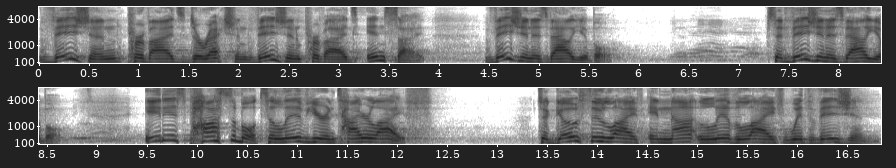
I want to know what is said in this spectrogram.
Vision provides direction, vision provides insight. Vision is valuable. said, vision is valuable. It is possible to live your entire life to go through life and not live life with vision.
